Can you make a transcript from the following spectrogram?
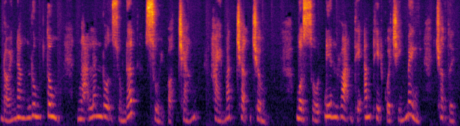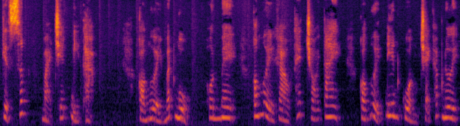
nói năng lung tung, ngã lăn lộn xuống đất, sủi bọt trắng, hai mắt trợn trừng. Một số điên loạn thì ăn thịt của chính mình cho tới kiệt sức mà chết bí thảm. Có người mất ngủ, hôn mê, có người gào thét chói tay, có người điên cuồng chạy khắp nơi,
